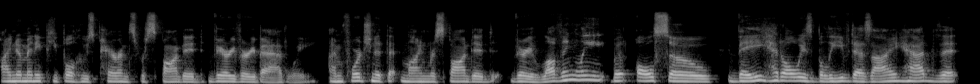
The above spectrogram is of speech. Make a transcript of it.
I know many people whose parents responded very, very badly. I'm fortunate that mine responded very lovingly, but also they had always believed, as I had, that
